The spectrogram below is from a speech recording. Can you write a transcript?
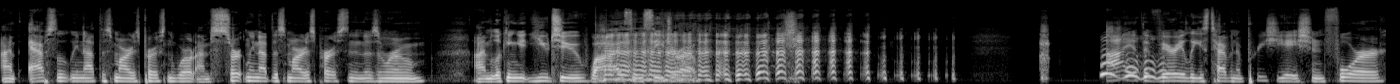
I'm absolutely not the smartest person in the world. I'm certainly not the smartest person in this room. I'm looking at you two, Wise and Cedro. I, at the very least, have an appreciation for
